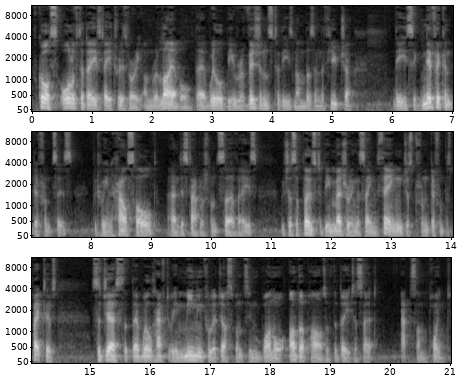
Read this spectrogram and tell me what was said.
Of course, all of today's data is very unreliable. There will be revisions to these numbers in the future. The significant differences between household and establishment surveys, which are supposed to be measuring the same thing just from different perspectives, suggest that there will have to be meaningful adjustments in one or other part of the data set at some point.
